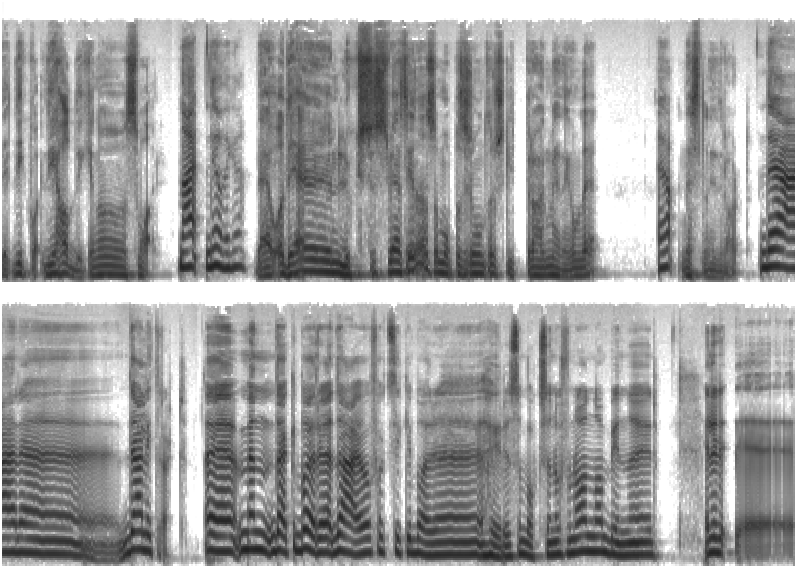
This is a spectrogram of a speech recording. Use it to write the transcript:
de, de, de hadde ikke noe svar. Nei, de hadde ikke det. Det og det er en luksus, vil jeg si, da, som opposisjon, som å å ha en mening om det. Ja. Nesten litt rart. Det er, eh, det er litt rart. Eh, Men det er, bare, det er jo faktisk ikke bare Høyre som vokser nå, for nå, nå begynner Eller eh,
